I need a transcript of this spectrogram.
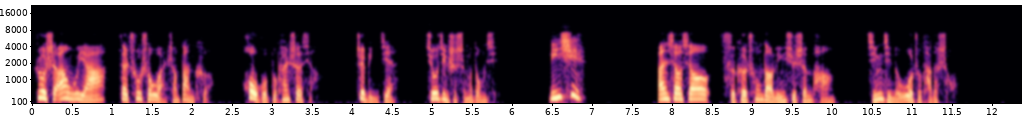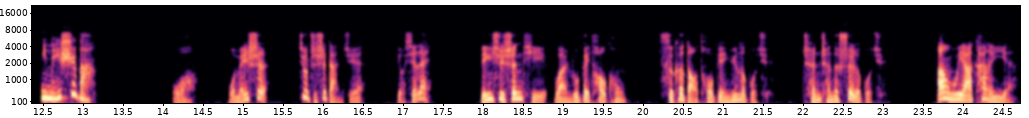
若是安无涯再出手晚上半刻，后果不堪设想。这柄剑究竟是什么东西？林旭，安潇潇此刻冲到林旭身旁，紧紧的握住他的手。你没事吧？我我没事，就只是感觉有些累。林旭身体宛如被掏空，此刻倒头便晕了过去，沉沉的睡了过去。安无涯看了一眼，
